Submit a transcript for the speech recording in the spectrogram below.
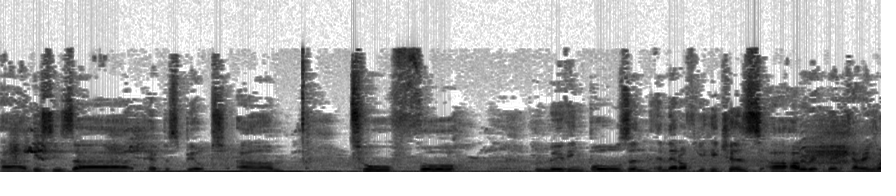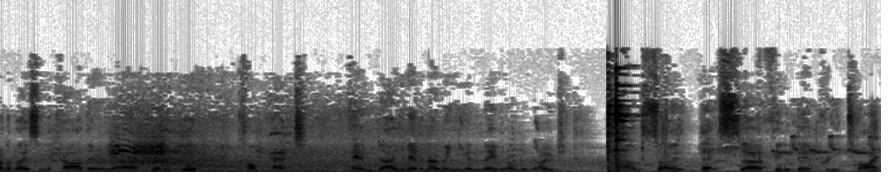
Uh, this is a purpose-built um, tool for removing balls and, and that off your hitches. I highly recommend carrying one of those in the car. They're uh, really good, compact, and uh, you never know when you're going to need it on the road. Um, so that's uh, fitted there pretty tight.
